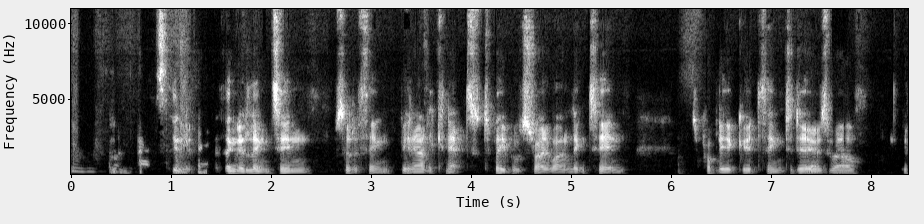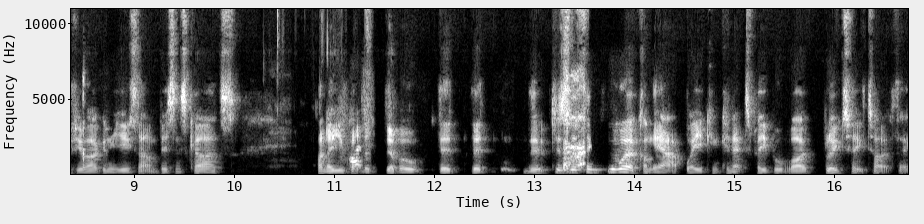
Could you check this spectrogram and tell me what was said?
absolutely I think the LinkedIn sort of thing, being able to connect to people straight away on LinkedIn, is probably a good thing to do Yeah. as well. If you are going to use that on business cards, I know you've got the double the the, the does the thing work on the app where you can connect to people by Bluetooth type thing.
